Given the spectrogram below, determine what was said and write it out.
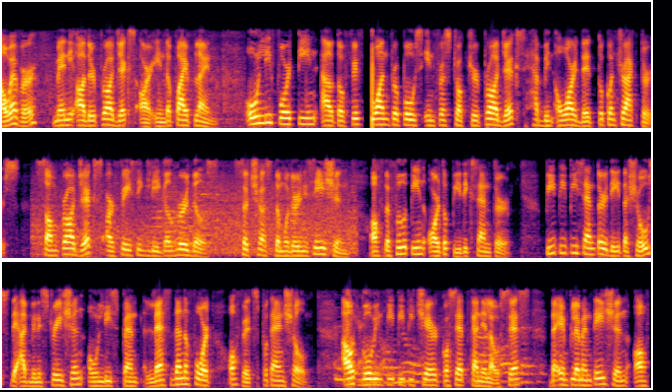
However, many other projects are in the pipeline. Only 14 out of 51 proposed infrastructure projects have been awarded to contractors. Some projects are facing legal hurdles, such as the modernization of the Philippine Orthopedic Center. PPP Center data shows the administration only spent less than a fourth of its potential. Outgoing oh, PPP Chair Cosette Canilao says the implementation of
